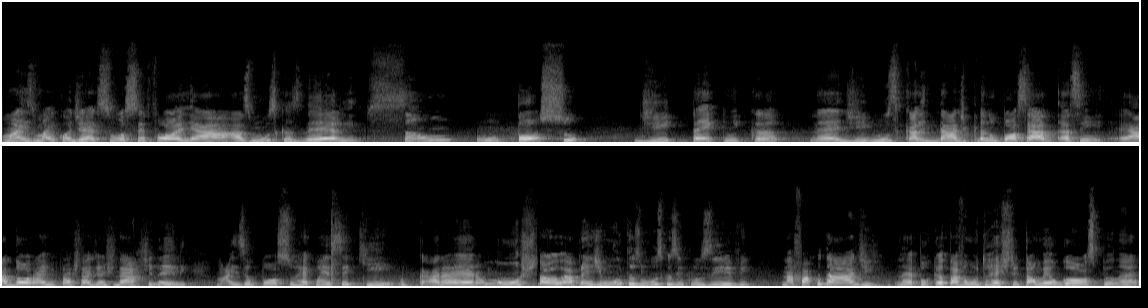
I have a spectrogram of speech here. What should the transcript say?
Mas Michael Jackson, se você for olhar, as músicas dele são um poço de técnica, né, de musicalidade. Eu não posso assim, é adorar e me prostrar diante da arte dele, mas eu posso reconhecer que o cara era um monstro. Eu aprendi muitas músicas, inclusive, na faculdade, né, porque eu estava muito restrito ao meu gospel, né?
